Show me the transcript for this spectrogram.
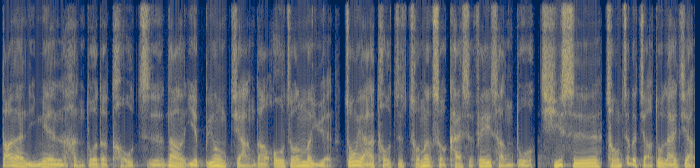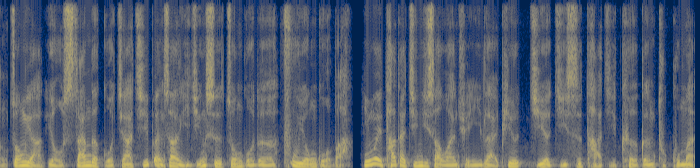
当然里面很多的投资，那也不用讲到欧洲那么远，中亚的投资从那个时候开始非常多。其实从这个角度来讲，中亚有三个国家基本上已经是中国的附庸国吧，因为它在经济上完全依赖，譬如吉尔吉斯、塔吉克跟土库曼，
